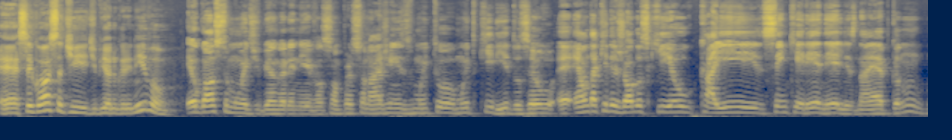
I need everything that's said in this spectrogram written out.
É, você gosta de, de Beyond and Evil? Eu gosto muito de Beyond and Evil. São personagens muito, muito queridos. Eu, é, é, um daqueles jogos que eu caí sem querer neles na época. Eu não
